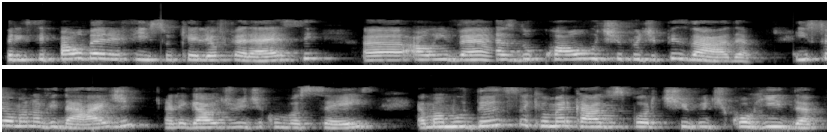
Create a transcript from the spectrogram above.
principal benefício que ele oferece, uh, ao invés do qual o tipo de pisada. Isso é uma novidade, é legal dividir com vocês. É uma mudança que o mercado esportivo de corrida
